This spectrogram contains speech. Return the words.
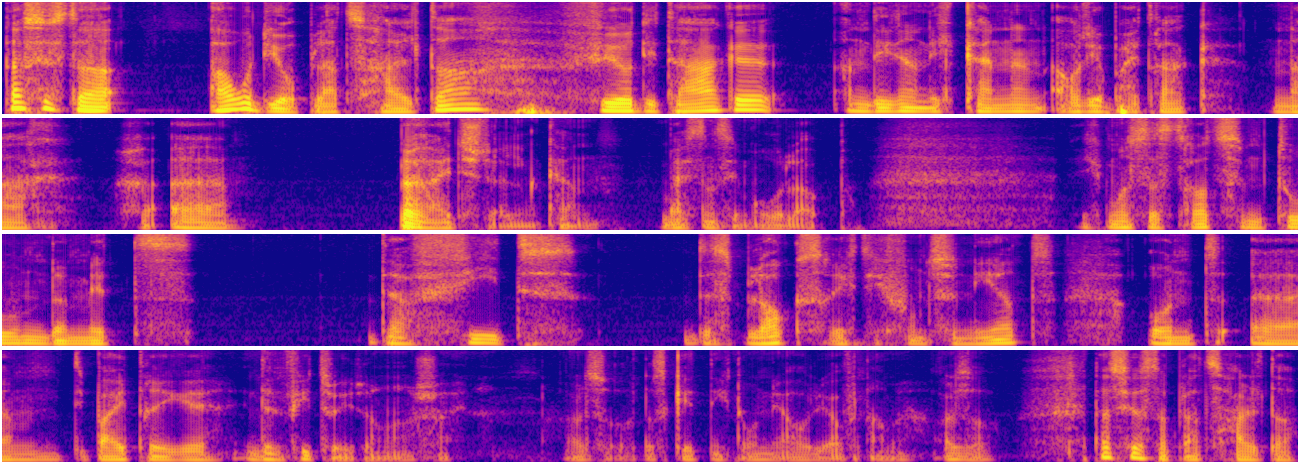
Das ist der Audioplatzhalter für die Tage, an denen ich keinen Audiobeitrag nach äh, bereitstellen kann, meistens im Urlaub. Ich muss das trotzdem tun, damit der Feed des Blogs richtig funktioniert und ähm, die Beiträge in den Feedreadern erscheinen. Also das geht nicht ohne Audioaufnahme. Also das hier ist der Platzhalter,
